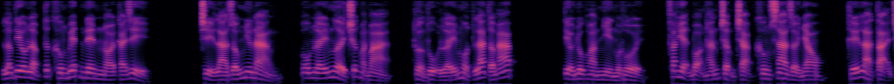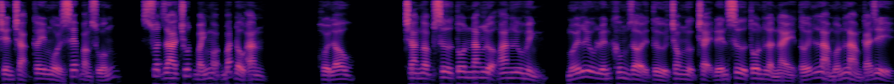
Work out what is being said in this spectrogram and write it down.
Lâm tiêu lập tức không biết nên nói cái gì, chỉ là giống như nàng, ôm lấy người trước mặt mà thưởng thụ lấy một lát tấm áp tiểu nhục hoàn nhìn một hồi, phát hiện bọn hắn chậm chạp không xa rời nhau, thế là tại trên trạc cây ngồi xếp bằng xuống, xuất ra chút bánh ngọt bắt đầu ăn. Hồi lâu, tràn ngập sư tôn năng lượng an lưu hình, mới lưu luyến không rời từ trong ngực chạy đến sư tôn lần này tới là muốn làm cái gì?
